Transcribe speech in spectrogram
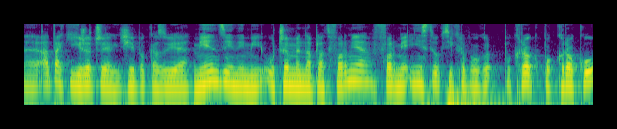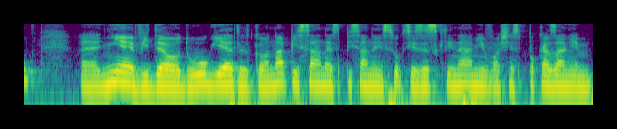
E, a takich rzeczy, jak dzisiaj pokazuję, między innymi uczymy na platformie w formie instrukcji krok po, krok po kroku, nie wideo długie, tylko napisane, spisane instrukcje ze screenami, właśnie z pokazaniem,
